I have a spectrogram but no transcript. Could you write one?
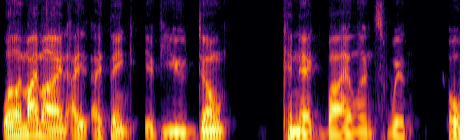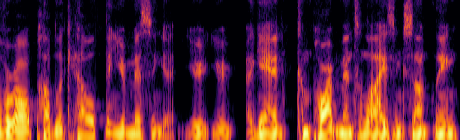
Well, in my mind, I, I think if you don't connect violence with overall public health, then you're missing it. You're you're again compartmentalizing something.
